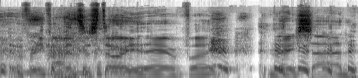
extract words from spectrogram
a pretty convincing story there but very sad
